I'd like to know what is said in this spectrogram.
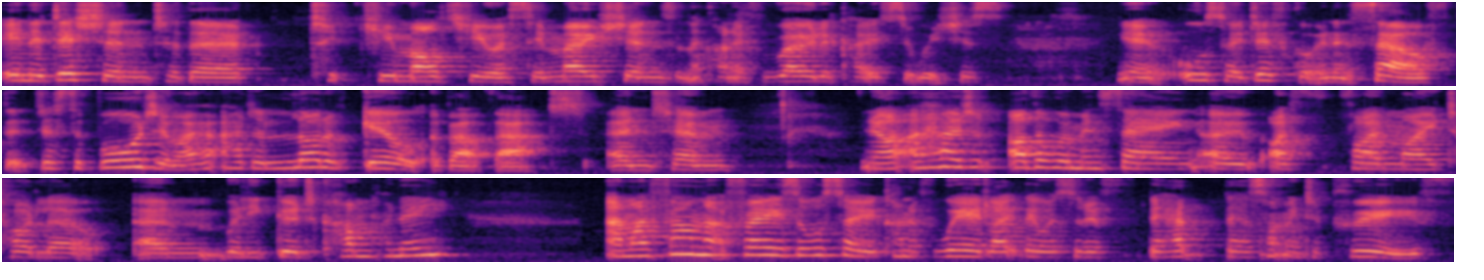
in addition to the t- tumultuous emotions and the kind of roller coaster, which is you know also difficult in itself that just the boredom i had a lot of guilt about that and um, you know i heard other women saying oh i find my toddler um, really good company and I found that phrase also kind of weird. Like they were sort of they had they had something to prove,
